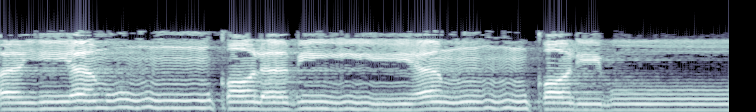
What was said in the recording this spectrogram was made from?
أي منقلب ينقلبون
